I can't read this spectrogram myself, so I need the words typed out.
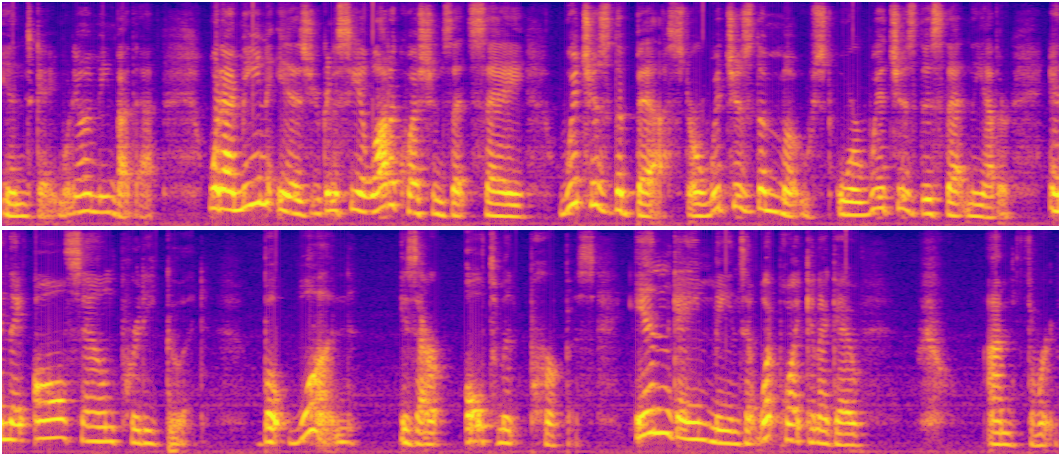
end game. What do I mean by that? What I mean is you're going to see a lot of questions that say, which is the best or which is the most or which is this, that, and the other. And they all sound pretty good. But one is our ultimate purpose. End game means at what point can I go, I'm through.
